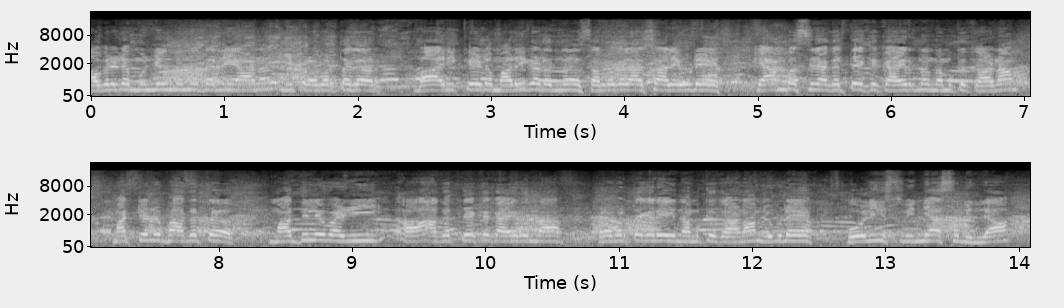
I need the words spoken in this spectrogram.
അവരുടെ മുന്നിൽ നിന്ന് തന്നെയാണ് ഈ പ്രവർത്തകർ ബാരിക്കേഡ് മറികടന്ന് സർവകലാശാലയുടെ ക്യാമ്പസിനകത്തേക്ക് കയറുന്നത് നമുക്ക് കാണാം. മറ്റൊരു ഭാഗത്ത് മതിൽ വഴി അകത്തേക്ക് കയറുന്ന പ്രവർത്തകരെയും നമുക്ക് കാണാം. ഇവിടെ പോലീസ് വിന്യാസമില്ല. ആ,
